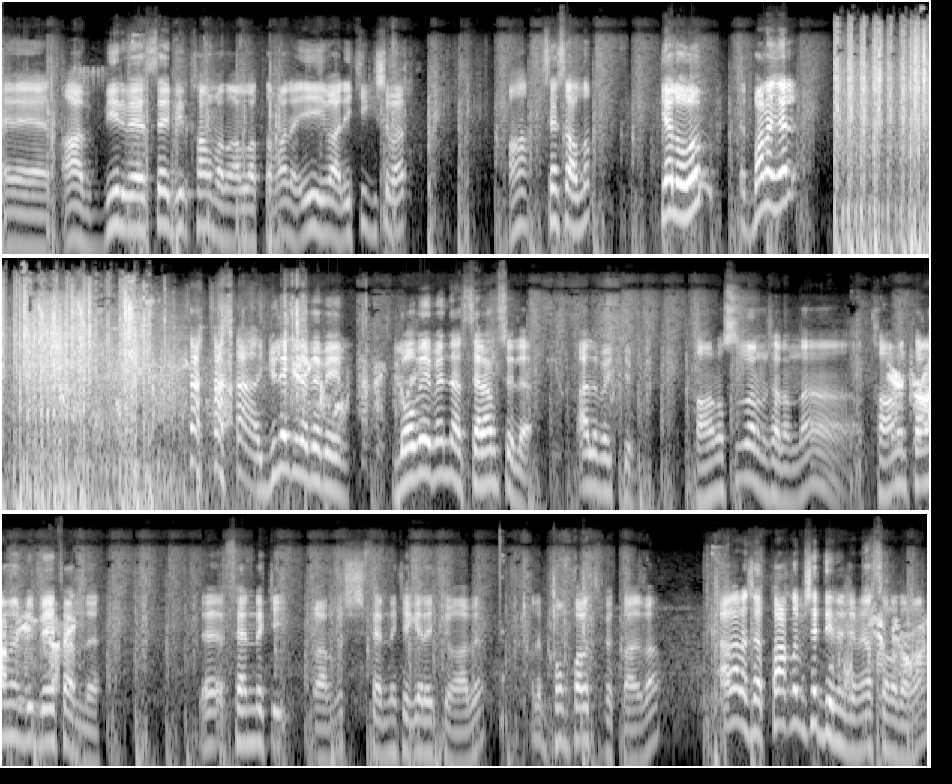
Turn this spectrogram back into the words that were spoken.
Evet abi 1 vs 1 kalmadı Allah'tan var iyi var 2 kişi var. Aha ses aldım. Gel oğlum. Bana gel. güle güle bebeğim. Love'ye benden selam söyle. Hadi bakayım. Kanunsuz varmış adamda ha. Kanun tamamen bir beyefendi. E, fendeki varmış. Fendeke gerek yok abi. Hani pompalı tüfek galiba. Arkadaşlar farklı bir şey deneyeceğim ya son adama.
